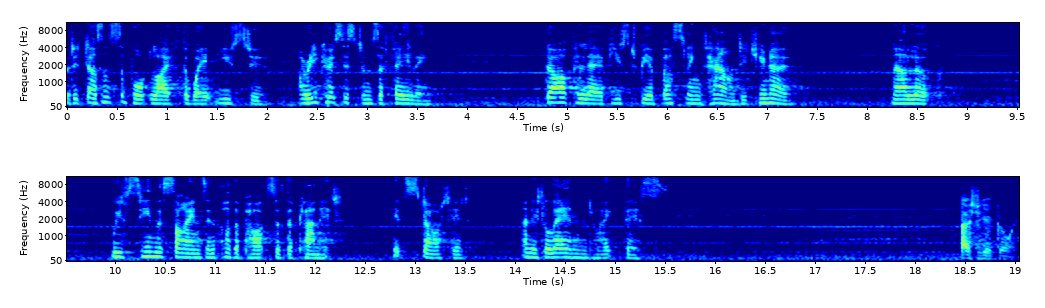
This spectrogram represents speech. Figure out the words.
but it doesn't support life the way it used to. Our ecosystems are failing. Dar Pelev used to be a bustling town, did you know? Now look. We've seen the signs in other parts of the planet. It started, and it'll end like this. I should get going.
